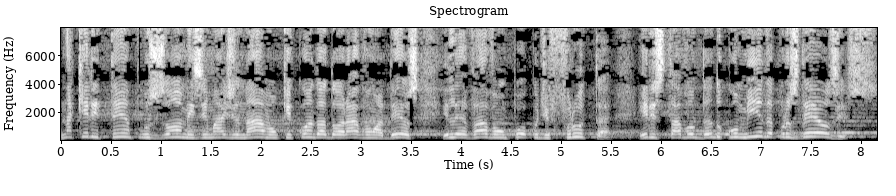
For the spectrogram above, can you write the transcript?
Naquele tempo, os homens imaginavam que quando adoravam a Deus e levavam um pouco de fruta, eles estavam dando comida para os deuses.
